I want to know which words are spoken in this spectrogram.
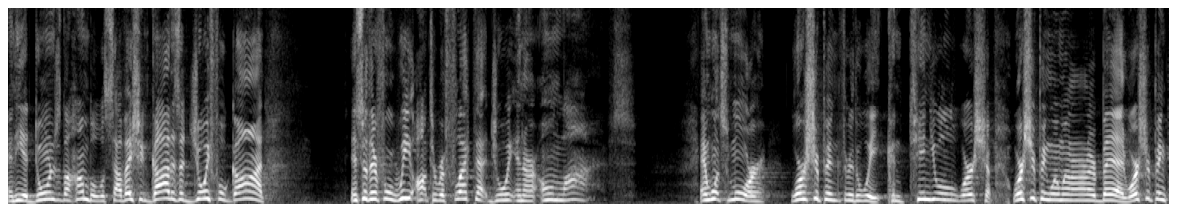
and he adorns the humble with salvation. God is a joyful God. And so, therefore, we ought to reflect that joy in our own lives. And once more, worshiping through the week, continual worship, worshiping when we're on our bed, worshiping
